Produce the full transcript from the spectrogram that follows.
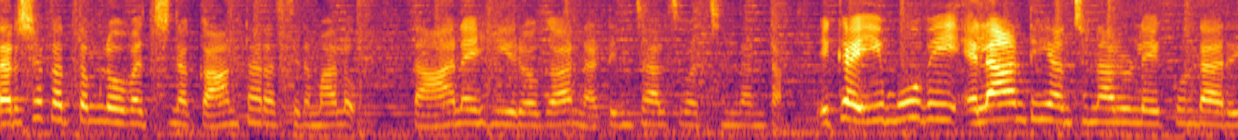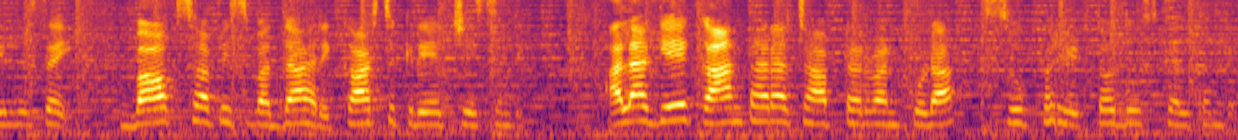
దర్శకత్వంలో వచ్చిన కాంతార సినిమాలో తానే హీరోగా నటించాల్సి వచ్చిందంట. ఇక ఈ మూవీ ఎలాంటి అంచనాలు లేకుండా రిలీజ్ అయి బాక్స్ ఆఫీస్ వద్ద రికార్డ్స్ క్రియేట్ చేసింది. అలాగే కాంతార చాప్టర్ వన్ కూడా సూపర్ హిట్తో దూసుకెళ్తుంది.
